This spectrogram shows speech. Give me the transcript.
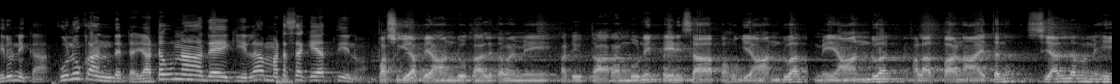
හිරුනිකා කුණු කන්දට යට වුණාදැයි කියලා මට සැකයක් තියෙනවා. පසුගිය අපේ ආණ්ඩුව කාලේ තමයි මේ කටයුත්ත ආරම්භ වුණේ. ඒ නිසා පහුගිය ආණ්ඩුවත් මේ ආණ්ඩුවත් පළාත් පාලන ආයතන සියල්ලම මෙහි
